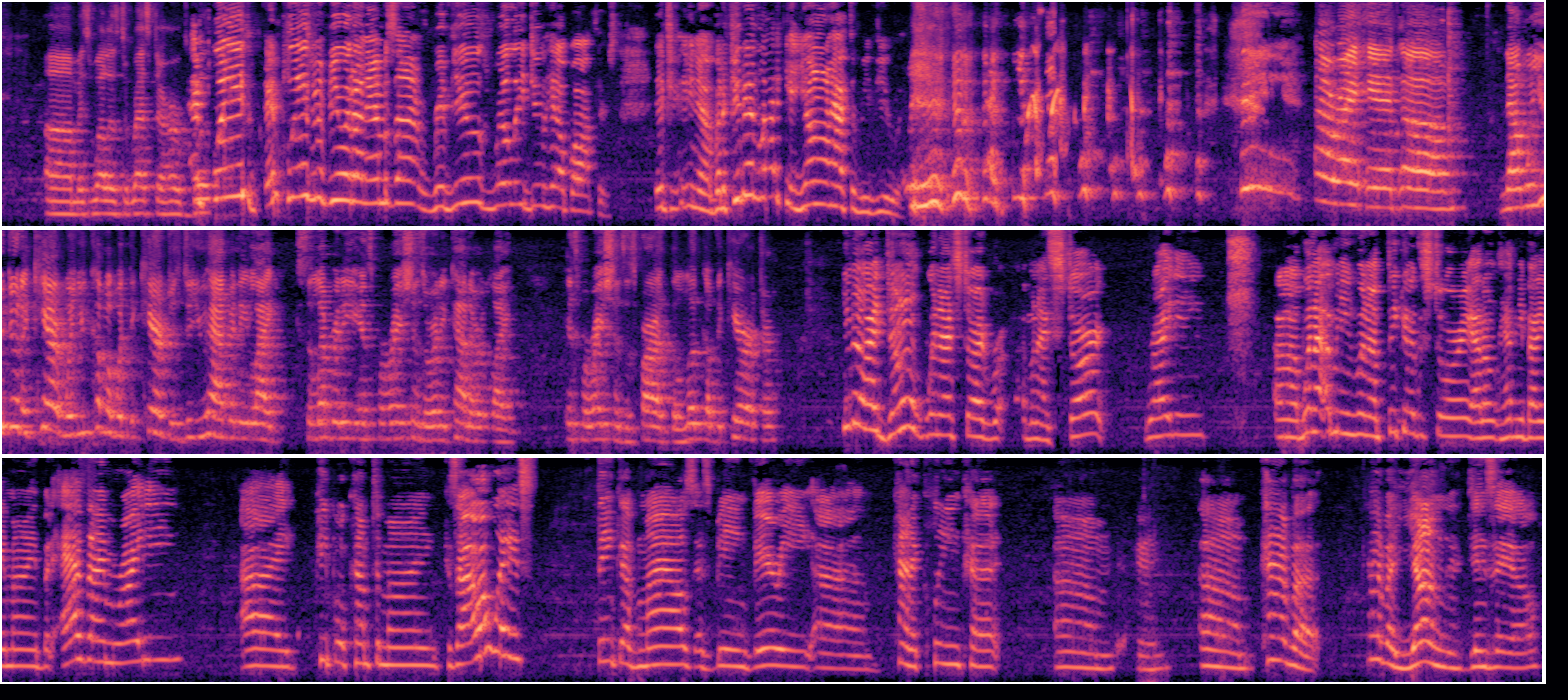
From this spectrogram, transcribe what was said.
um, as well as the rest of her and please and please review it on amazon reviews really do help authors if you you know but if you didn't like it you don't have to review it All right, and um, now when you do the character, when you come up with the characters, do you have any like celebrity inspirations or any kind of like inspirations as far as the look of the character? You know, I don't when I start when I start writing. Uh, when I, I mean, when I'm thinking of the story, I don't have anybody in mind. But as I'm writing, I people come to mind because I always think of Miles as being very um, kind of clean cut, um, Mhm. um, kind of a kind of a young Denzel.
